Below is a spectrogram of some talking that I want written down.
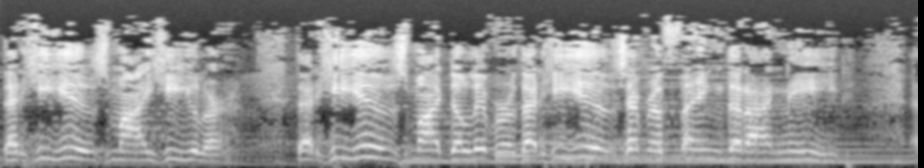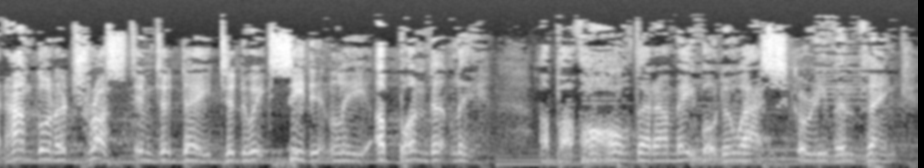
that He is my healer, that He is my deliverer, that He is everything that I need. And I'm going to trust Him today to do exceedingly abundantly above all that I'm able to ask or even think,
